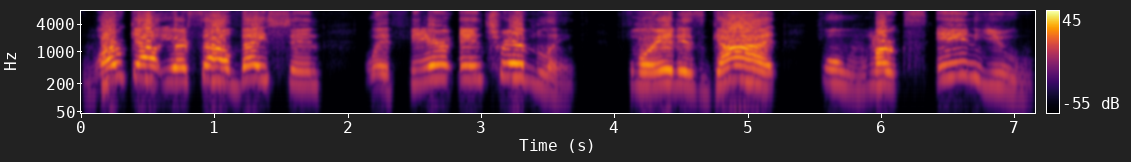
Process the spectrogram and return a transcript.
Work out your salvation with fear and trembling, for it is God who works in you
